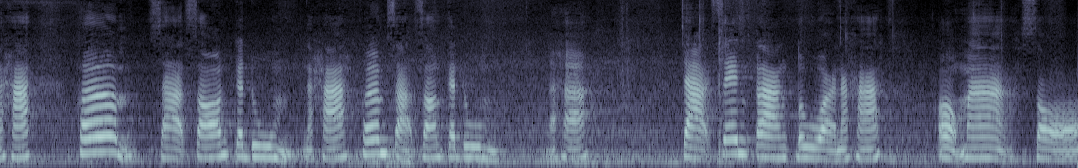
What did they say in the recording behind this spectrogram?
นะคะ เพิ่มสาดซ้อนกระดุมนะคะ เพิ่มสาดซ้อนกระดุมนะคะ จากเส้นกลางตัวนะคะ ออกมา 2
